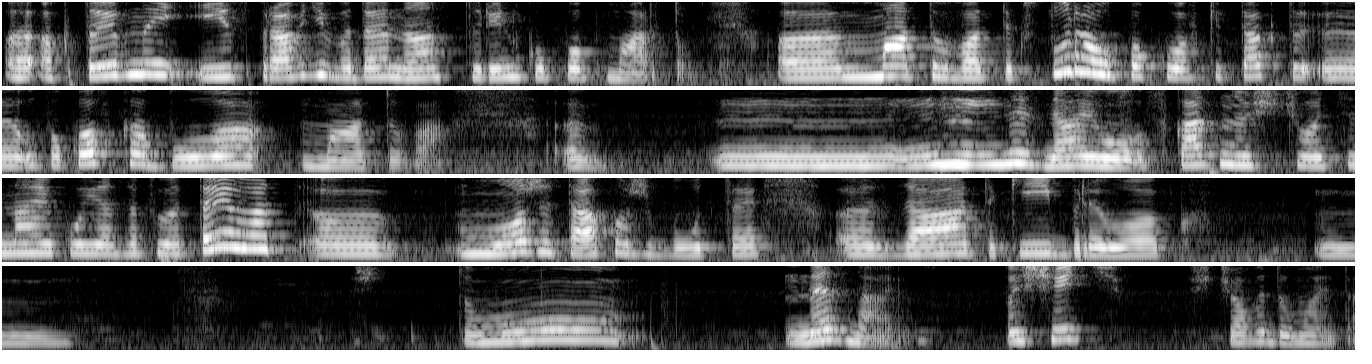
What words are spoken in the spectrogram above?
активний і справді веде на сторінку Попмарту. Матова текстура упаковки. Так, упаковка була матова. Не знаю, вказано, що ціна, яку я заплатила, е, може також бути е, за такий брелок. Тому не знаю. Пишіть, що ви думаєте.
